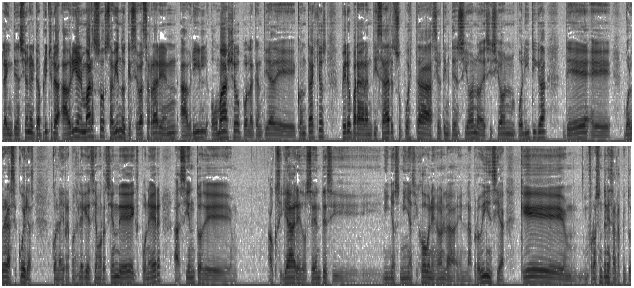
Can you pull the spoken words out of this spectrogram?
la intención, el capricho era abrir en marzo, sabiendo que se va a cerrar en abril o mayo por la cantidad de contagios, pero para garantizar supuesta cierta intención o decisión política de eh, volver a las escuelas, con la irresponsabilidad que decíamos recién de exponer a cientos de auxiliares, docentes y, niños, niñas y jóvenes ¿no? en, la, en la provincia. ¿Qué mm, información tenés al respecto?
